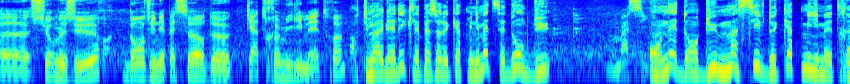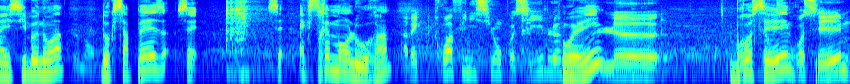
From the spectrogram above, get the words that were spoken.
euh, sur mesure dans une épaisseur de 4 mm. Alors tu m'avais bien dit que l'épaisseur de 4 mm c'est donc du... Massif. On est dans du massif de 4 mm hein, ici Benoît, donc ça pèse, c'est extrêmement lourd. Hein. Avec trois finitions possibles. Oui. Le brossé, brossé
